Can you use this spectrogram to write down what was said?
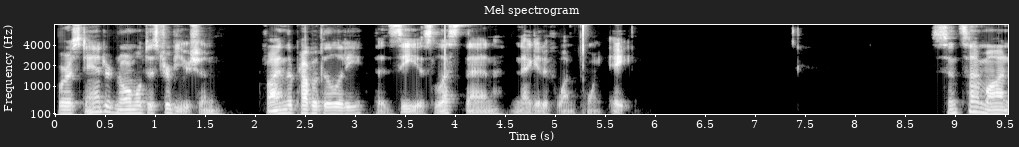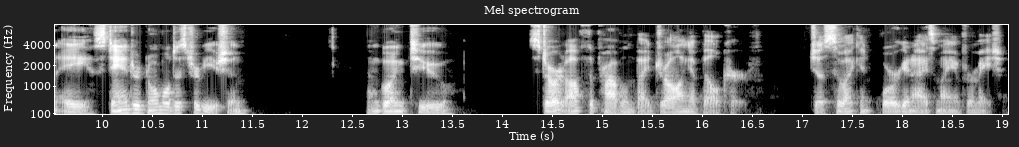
For a standard normal distribution, find the probability that z is less than negative 1.8. Since I'm on a standard normal distribution, I'm going to start off the problem by drawing a bell curve, just so I can organize my information.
